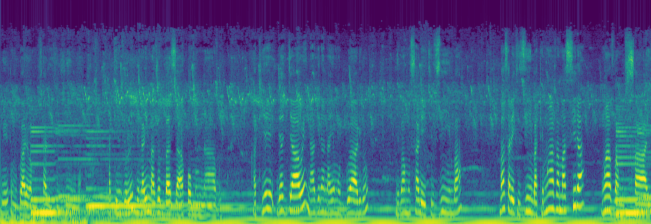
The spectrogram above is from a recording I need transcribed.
bwe tumutwale bamusala ekizimba. Kati nze olwedde nali maze obbazaako munnaabwe kati ye jjajjaawe n'agenda naye mu ddwaliro ne bamusala ekizimba. Basala ekizimba temwava masira mwava musaayi.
